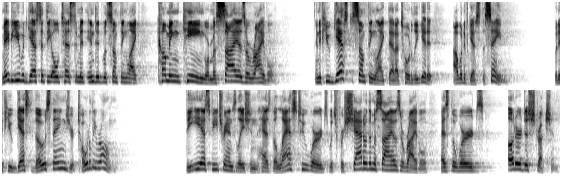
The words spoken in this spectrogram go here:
Maybe you would guess that the Old Testament ended with something like coming king or Messiah's arrival. And if you guessed something like that, I totally get it. I would have guessed the same. But if you guessed those things, you're totally wrong. The ESV translation has the last two words, which foreshadow the Messiah's arrival, as the words utter destruction.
